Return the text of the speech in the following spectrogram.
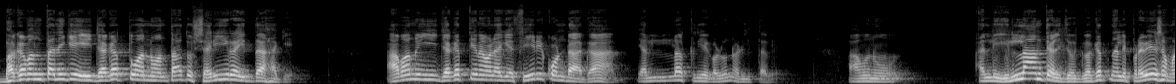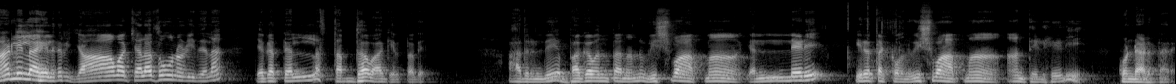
ಭಗವಂತನಿಗೆ ಈ ಜಗತ್ತು ಅನ್ನುವಂಥದ್ದು ಶರೀರ ಇದ್ದ ಹಾಗೆ. ಅವನು ಈ ಜಗತ್ತಿನ ಒಳಗೆ ಸೇರಿಕೊಂಡಾಗ ಎಲ್ಲ ಕ್ರಿಯೆಗಳು ನಡೆಯುತ್ತವೆ ಅವನು ಅಲ್ಲಿ ಇಲ್ಲ ಅಂತೇಳಿ ಜಗತ್ತಿನಲ್ಲಿ ಪ್ರವೇಶ ಮಾಡಲಿಲ್ಲ ಹೇಳಿದರೆ ಯಾವ ಕೆಲಸವೂ ನಡೆಯುವುದಿಲ್ಲ ಜಗತ್ತೆಲ್ಲ ಸ್ತಬ್ಧವಾಗಿರ್ತದೆ. ಆದ್ದರಿಂದ ಭಗವಂತನನ್ನು ವಿಶ್ವಾತ್ಮ, ಎಲ್ಲೆಡೆ ಇರತಕ್ಕವನು ವಿಶ್ವಾತ್ಮ ಅಂತೇಳಿ ಹೇಳಿ ಕೊಂಡಾಡ್ತಾರೆ.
